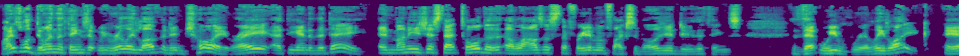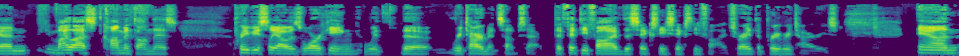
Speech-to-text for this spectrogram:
Might as well doing the things that we really love and enjoy, right? At the end of the day. And money is just that tool that allows us the freedom and flexibility to do the things that we really like. And my last comment on this Previously, I was working with the retirement subset, the 55, the 60, 65s, right? The pre retirees. And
